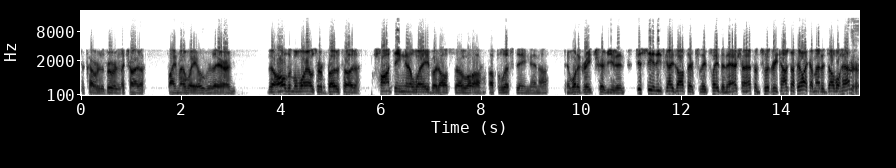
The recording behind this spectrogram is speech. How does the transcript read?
to cover the Brewers, I try to find my way over there, and the, all the memorials are both uh, haunting in a way, but also uh, uplifting, and uh, and what a great tribute! And just seeing these guys out there, they played the national anthem two or three times. I feel like I'm at a doubleheader.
